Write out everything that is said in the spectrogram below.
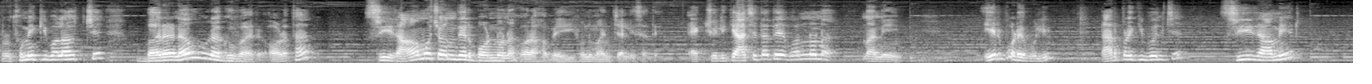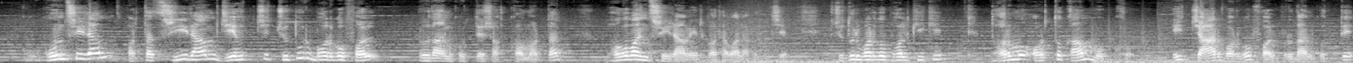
প্রথমে কি বলা হচ্ছে? বরণাও রঘুবর। অর্থাৎ শ্রী রামচন্দ্রের বর্ণনা করা হবে এই হনুমান চালিসাতে। অ্যাকচুয়ালি কি আছে তাতে বর্ণনা? না নেই। এরপরে বলি, তারপরে কি বলছে? শ্রীরামের কোন শ্রীরাম? অর্থাৎ শ্রীরাম যে হচ্ছে চতুর্বর্গ ফল প্রদান করতে সক্ষম, অর্থাৎ ভগবান শ্রীরামের কথা বলা হচ্ছে। চতুর্বর্গ ফল কি কি? ধর্ম, অর্থ, কাম মুখ্য এই চার বর্গ ফল প্রদান করতে,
